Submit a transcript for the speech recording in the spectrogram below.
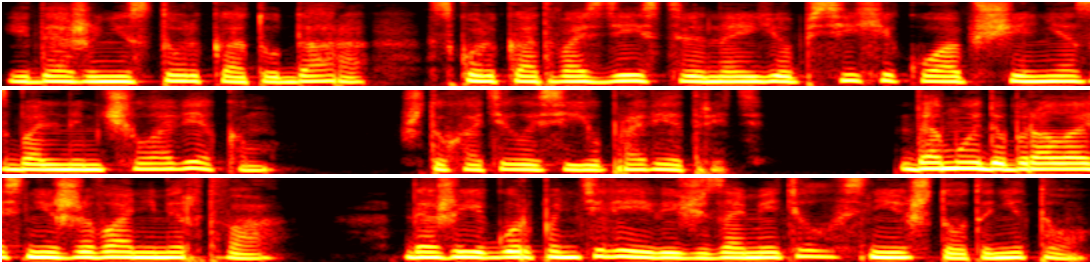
и даже не столько от удара, сколько от воздействия на ее психику общения с больным человеком, что хотелось ее проветрить. Домой добралась ни жива, ни мертва. Даже Егор Пантелеевич заметил, с ней что-то не то.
